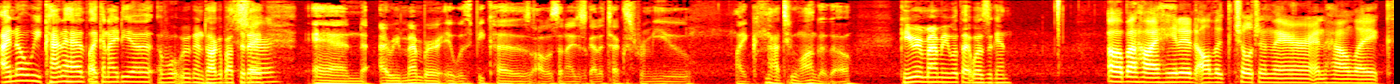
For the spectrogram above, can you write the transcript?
I know we kind of had like an idea of what we were going to talk about today, Sure. and I remember it was because all of a sudden I just got a text from you like not too long ago. Can you remind me what that was again? oh about how I hated all the children there and how like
